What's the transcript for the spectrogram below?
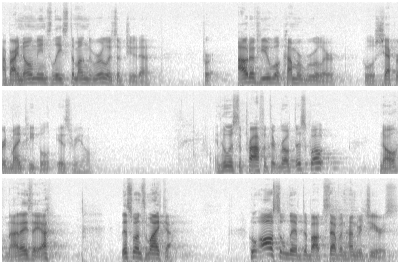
are by no means least among the rulers of Judah, for out of you will come a ruler who will shepherd my people Israel. And who was the prophet that wrote this quote? No, not Isaiah. This one's Micah. who also lived about 700 years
